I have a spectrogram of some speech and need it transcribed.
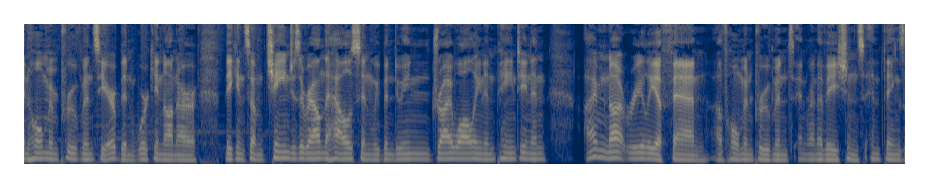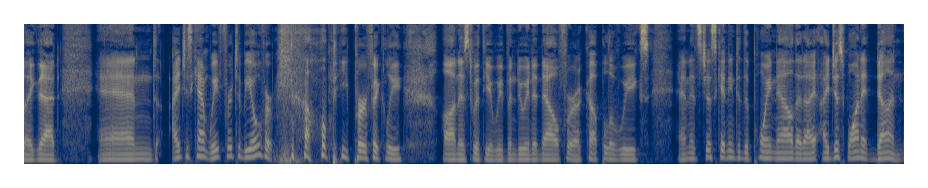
in home improvements here. Been working on our making some changes around the house and we've been doing drywalling and painting and I'm not really a fan of home improvement and renovations and things like that. And I just can't wait for it to be over. I'll be perfectly honest with you. We've been doing it now for a couple of weeks and it's just getting to the point now that I, I just want it done.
